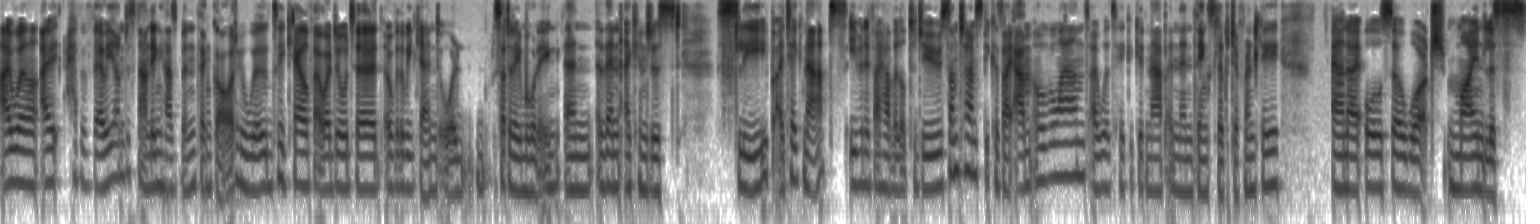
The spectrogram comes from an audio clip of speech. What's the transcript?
I will. I have a very understanding husband, thank God, who will take care of our daughter over the weekend or Saturday morning, and then I can just sleep. I take naps, even if I have a lot to do. Sometimes because I am overwhelmed, I will take a good nap, and then things look differently. And I also watch mindless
